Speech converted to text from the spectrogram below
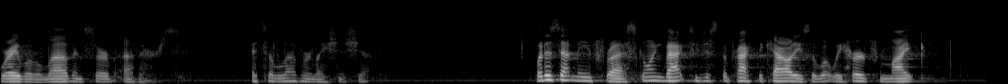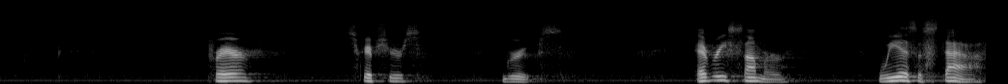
we're able to love and serve others. It's a love relationship. What does that mean for us? Going back to just the practicalities of what we heard from Mike prayer, scriptures, groups. Every summer, we as a staff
